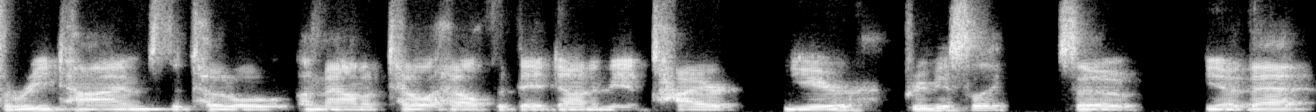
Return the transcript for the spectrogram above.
three times the total amount of telehealth that they had done in the entire year previously. So, you know, that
